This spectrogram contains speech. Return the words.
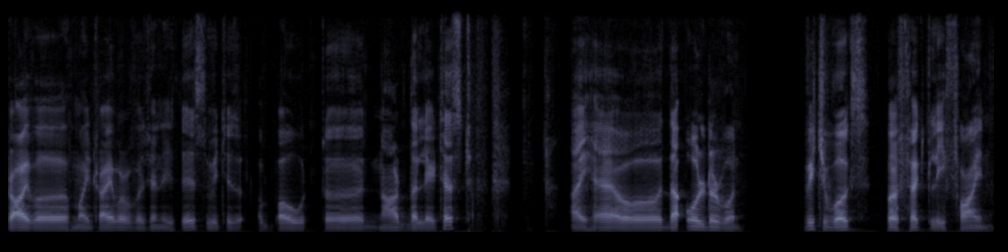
driver my driver version is this which is about uh, not the latest. I have uh, the older one which works perfectly fine.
